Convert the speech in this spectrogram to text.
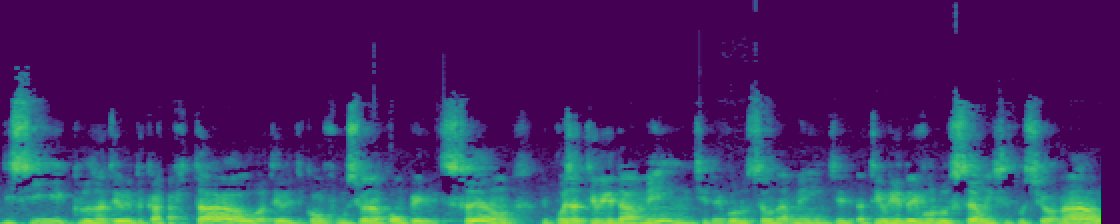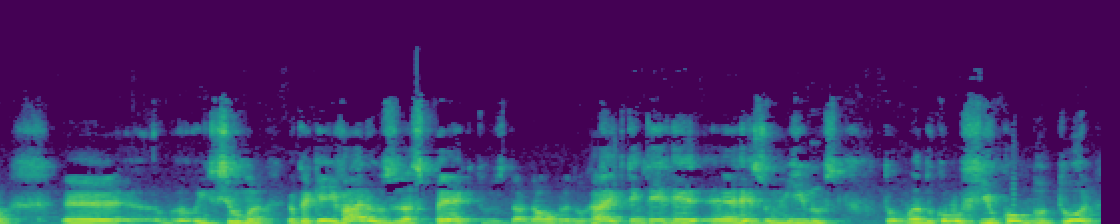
de ciclos, a teoria do capital, a teoria de como funciona a competição, depois a teoria da mente, da evolução da mente, a teoria da evolução institucional. É, em suma, eu peguei vários aspectos da, da obra do Hayek, tentei re, é, resumi-los tomando como fio condutor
